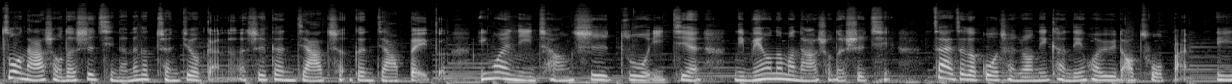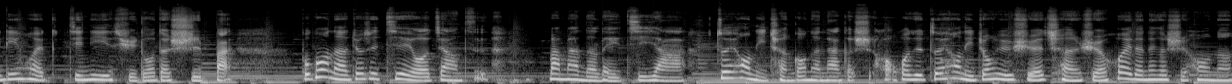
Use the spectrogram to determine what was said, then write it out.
做拿手的事情的那个成就感呢是更加成、更加倍的，因为你尝试做一件你没有那么拿手的事情，在这个过程中你肯定会遇到挫败。你一定会经历许多的失败，不过呢，就是借由这样子慢慢的累积啊，最后你成功的那个时候，或者最后你终于学成学会的那个时候呢，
